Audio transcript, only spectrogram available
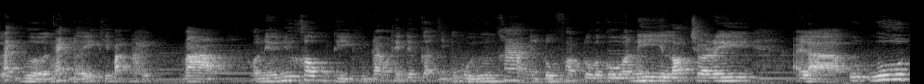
lách vừa ngách đấy thì bạn hãy vào. Còn nếu như không thì chúng ta có thể tiếp cận những cái mùi hương khác như là Ford Tobacco Vanille, Lost Cherry hay là Oud Wood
